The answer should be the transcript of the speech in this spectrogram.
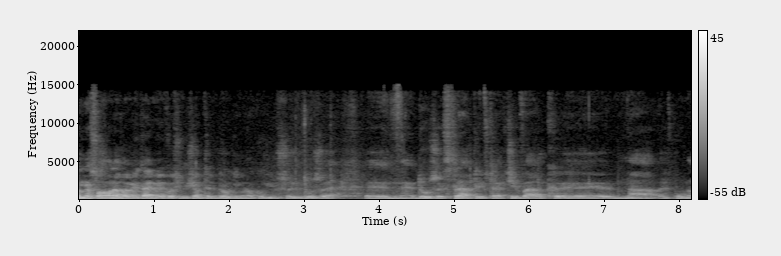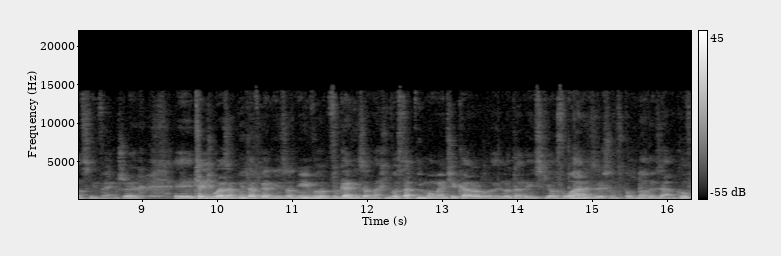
Poniosła ona, pamiętajmy, w 1982 roku już duże, duże straty w trakcie walk e, na północnych Węgrzech. E, Część była zamknięta w garnizonie, w, garnizonach i w ostatnim momencie Karol Lotaryński, odwołany zresztą spod Nowych Zamków,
